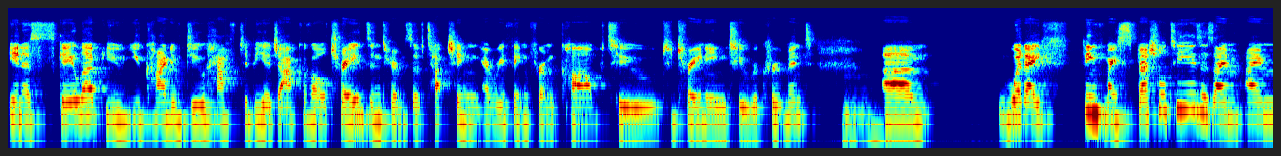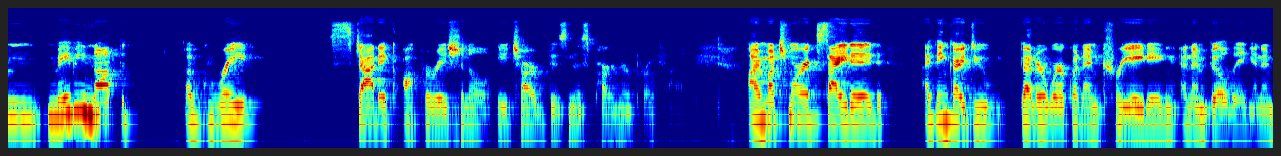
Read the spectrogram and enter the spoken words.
in a scale up, you you kind of do have to be a jack of all trades in terms of touching everything from comp to to training to recruitment. Mm-hmm. Um, what I think my specialty is is I'm I'm maybe not the a great static operational HR business partner profile. I'm much more excited. I think I do better work when I'm creating and I'm building and I'm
